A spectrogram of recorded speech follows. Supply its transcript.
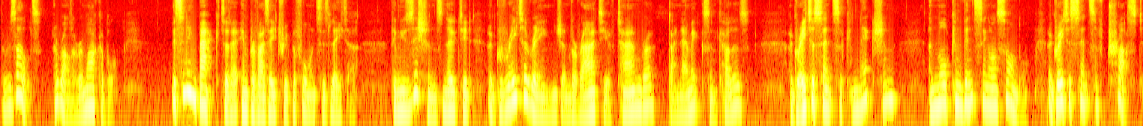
The results are rather remarkable. Listening back to their improvisatory performances later, the musicians noted a greater range and variety of timbre, dynamics and colours, a greater sense of connection and more convincing ensemble, a greater sense of trust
